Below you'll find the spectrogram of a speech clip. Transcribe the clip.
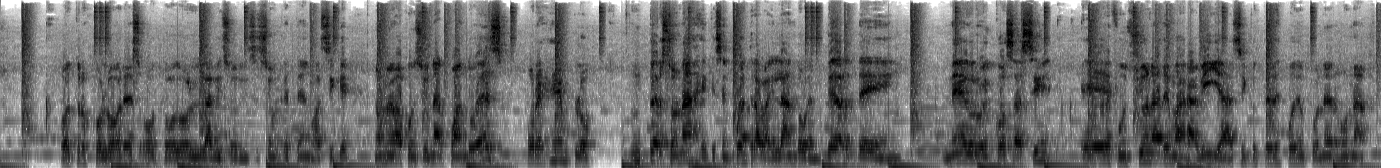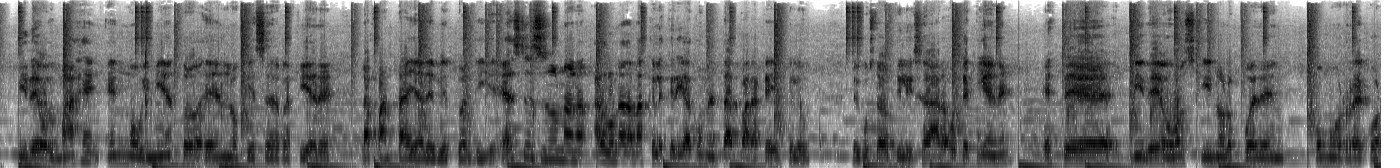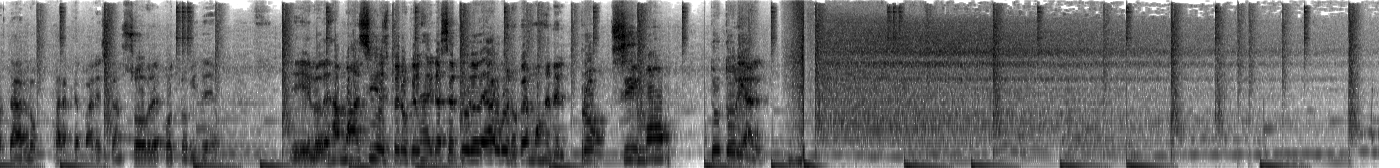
otros colores o toda la visualización que tengo. Así que no me va a funcionar. Cuando es, por ejemplo, un personaje que se encuentra bailando en verde, en negro y cosas así, eh, funciona de maravilla. Así que ustedes pueden poner una video imagen en movimiento en lo que se refiere la pantalla de Virtual DJ. Esto es algo nada más que les quería comentar para aquellos que les, gusta utilizar o que tienen este videos y no los pueden como recortarlo para que aparezcan sobre otro video. Eh, lo dejamos así, espero que les haya servido de algo y nos vemos en el próximo tutorial.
